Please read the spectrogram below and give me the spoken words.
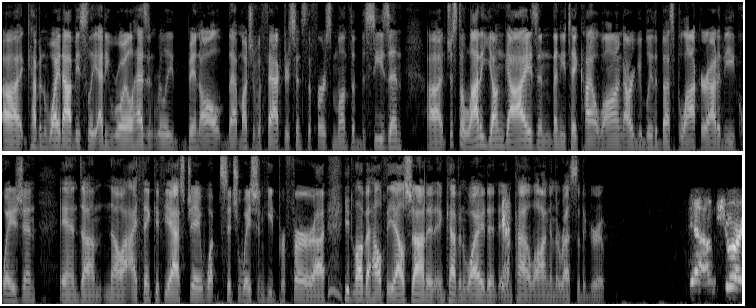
uh, Kevin White. Obviously, Eddie Royal hasn't really been all that much of a factor since the first month of the season. Uh, just a lot of young guys, and then you take Kyle Long, arguably the best blocker out of the equation. And um, no, I think if you ask Jay what situation he'd prefer, uh, he'd love a healthy Alshon and, and Kevin White and, and Kyle Long and the rest of the group. Yeah, I'm sure.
